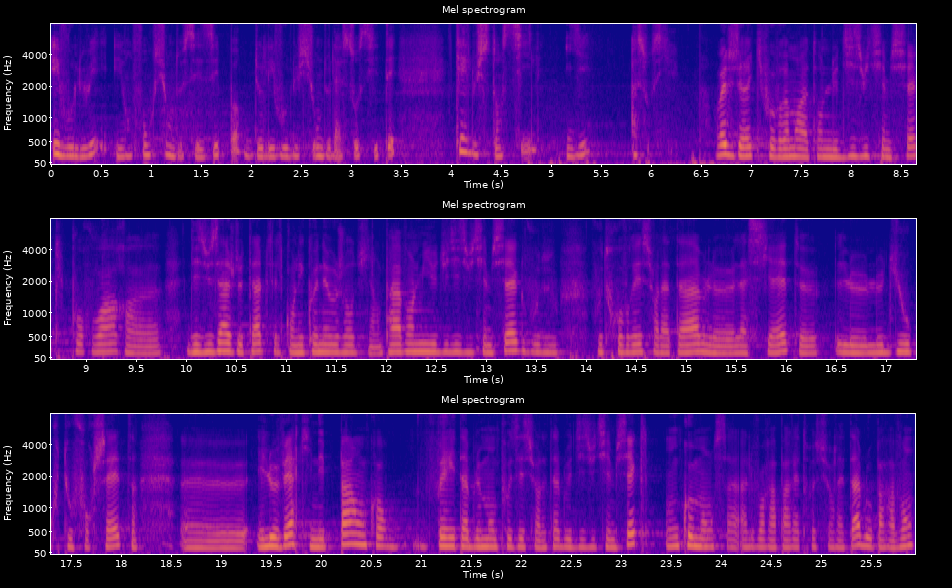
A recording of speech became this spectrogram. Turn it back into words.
évoluer et en fonction de ces époques de l'évolution de la société, quel ustensile y est associé? En fait, je dirais qu'il faut vraiment attendre le XVIIIe siècle pour voir euh, des usages de table tels qu'on les connaît aujourd'hui. Hein. Pas avant le milieu du XVIIIe siècle, vous, vous trouverez sur la table euh, l'assiette, euh, le, duo couteau-fourchette et le verre qui n'est pas encore véritablement posé sur la table au XVIIIe siècle. On commence à, le voir apparaître sur la table. Auparavant,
